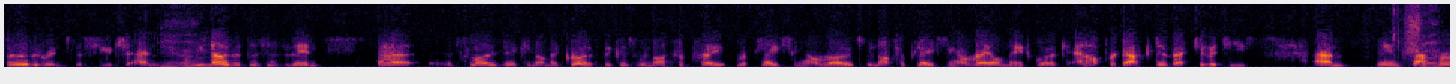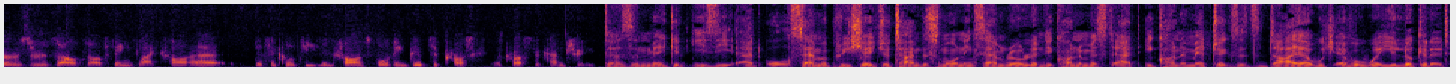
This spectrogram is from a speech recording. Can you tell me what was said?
further into the future. And yeah. we know that this is then uh, it slows economic growth because we're not repra- replacing our roads, we're not replacing our rail network, and our productive activities um, then suffer sure. as a result of things like car, uh, difficulties in transporting goods across across the country. Doesn't make it easy at all. Sam, appreciate your time this morning. Sam Rowland, economist at Econometrix. It's dire whichever way you look at it,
